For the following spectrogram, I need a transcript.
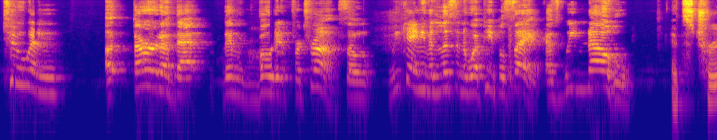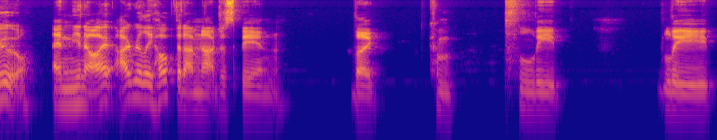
two and a third of that them voted for Trump. So we can't even listen to what people say because we know It's true. And, you know, I, I really hope that I'm not just being like completely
